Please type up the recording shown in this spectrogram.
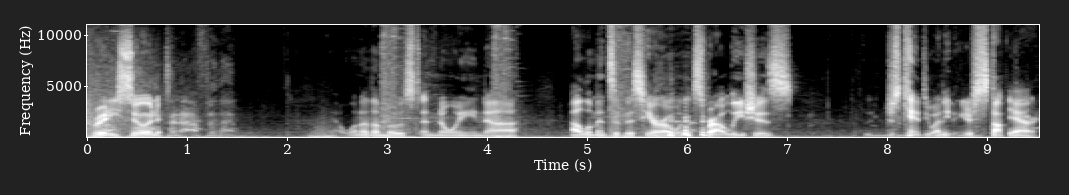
pretty soon. Yeah, one of the most annoying uh, elements of this hero when the Sprout leash is just can't do anything. You're stuck Yeah. there.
